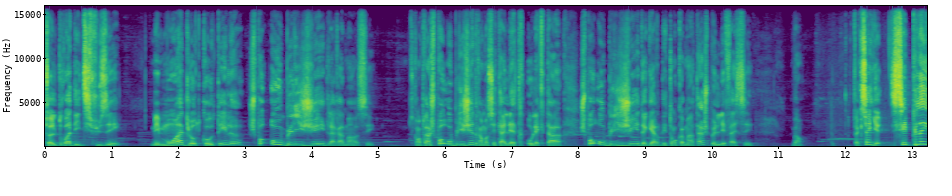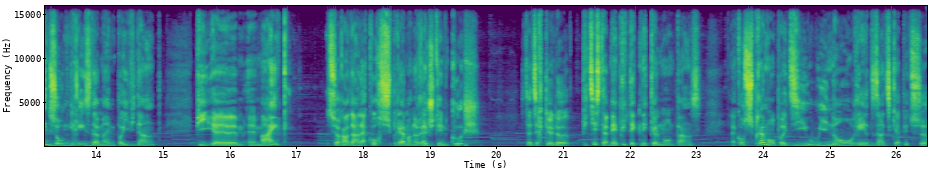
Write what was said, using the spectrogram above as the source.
tu as le droit de les diffuser, mais moi, de l'autre côté, je suis pas obligé de la ramasser. Tu comprends? Je suis pas obligé de ramasser ta lettre au lecteur. Je suis pas obligé de garder ton commentaire, je peux l'effacer. Bon. Fait que ça, c'est plein de zones grises de même, pas évidentes. Puis euh, euh, Mike, se rendant à la Cour suprême, en a rajouté une couche. C'est-à-dire que là, puis tu sais, c'était bien plus technique que le monde pense. La Cour suprême n'a pas dit oui, non, rire des handicapés, tout ça.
